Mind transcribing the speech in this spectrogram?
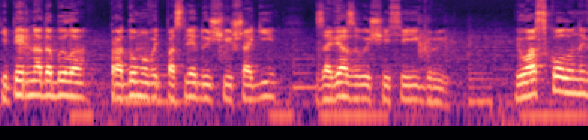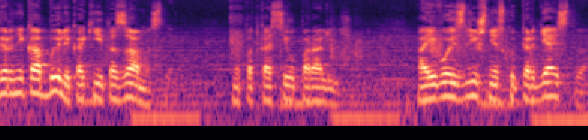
Теперь надо было продумывать последующие шаги завязывающейся игры. И у Оскола наверняка были какие-то замыслы, но подкосил паралич. А его излишнее скупердяйство,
